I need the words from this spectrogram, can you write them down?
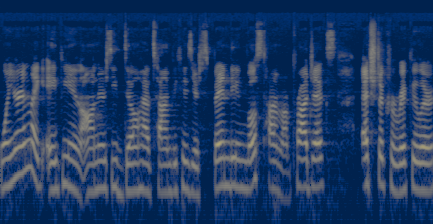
When you're in like AP and honors, you don't have time because you're spending most time on projects, extracurricular.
